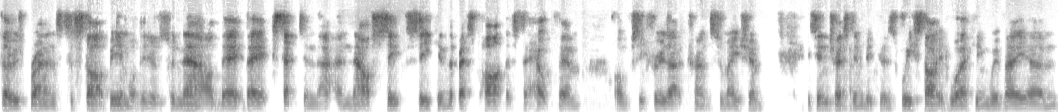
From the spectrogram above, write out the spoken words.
those brands to start being more digital. So now they're, they're accepting that and now seek, seeking the best partners to help them obviously through that transformation. It's interesting because we started working with a, um,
